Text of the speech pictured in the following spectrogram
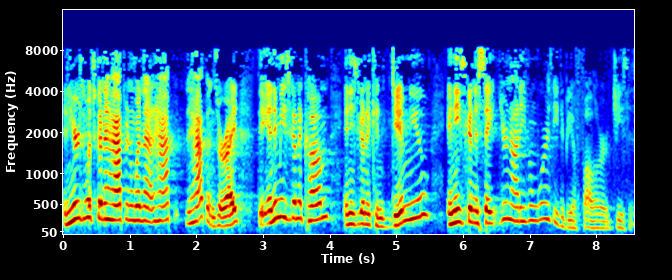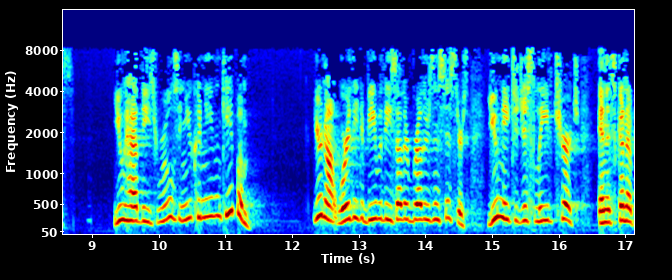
And here's what's going to happen when that hap- happens, alright? The enemy's going to come and he's going to condemn you and he's going to say, you're not even worthy to be a follower of Jesus. You had these rules and you couldn't even keep them. You're not worthy to be with these other brothers and sisters. You need to just leave church and it's going to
